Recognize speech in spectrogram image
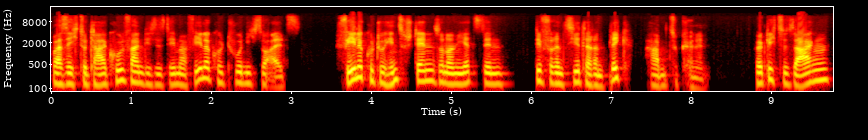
was ich total cool fand, dieses Thema Fehlerkultur nicht so als Fehlerkultur hinzustellen, sondern jetzt den differenzierteren Blick haben zu können. Wirklich zu sagen,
